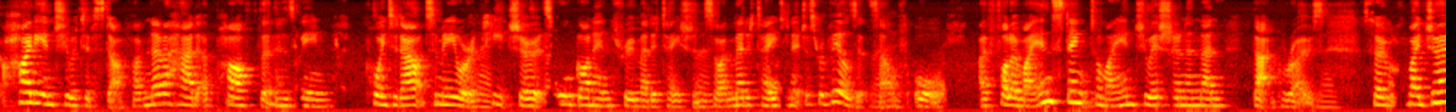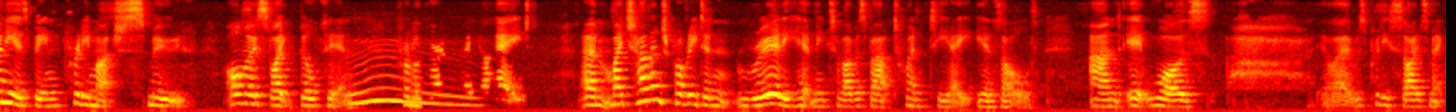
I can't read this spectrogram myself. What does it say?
highly intuitive stuff. I've never had a path that has been pointed out to me or a teacher. It's all gone in through meditation. So I meditate and it just reveals itself. Or I follow my instinct or my intuition and then that grows. So my journey has been pretty much smooth, almost like built in from a very, very Mm. young age. Um, my challenge probably didn't really hit me till I was about 28 years old. And it was, it was pretty seismic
